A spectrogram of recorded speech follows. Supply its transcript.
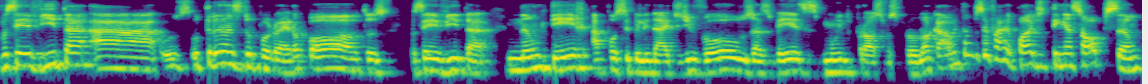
você evita a, o, o trânsito por aeroportos, você evita não ter a possibilidade de voos, às vezes, muito próximos para o local. Então, você pode ter essa opção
